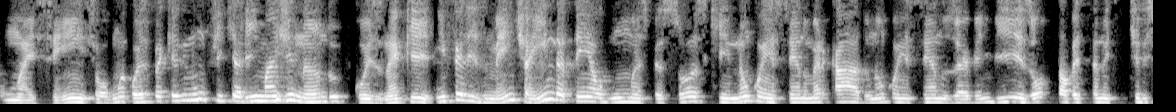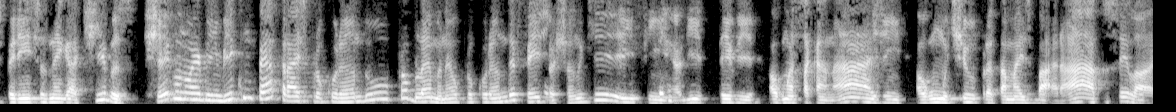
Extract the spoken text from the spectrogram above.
uma essência ou alguma coisa para que ele não fique ali imaginando coisas, né? Que infelizmente ainda tem algumas pessoas que não conhecendo o mercado, não conhecendo os Airbnbs ou talvez tendo tido experiências negativas, chegam no Airbnb com o pé atrás procurando problema, né? Ou procurando defeito, achando que, enfim, ali teve alguma sacanagem, algum motivo para estar tá mais barato, sei lá,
